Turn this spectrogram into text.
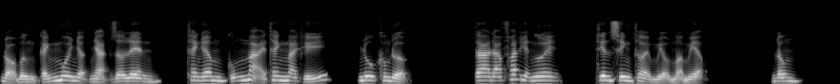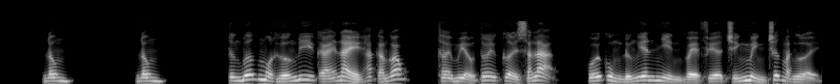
đỏ bừng cánh môi nhợt nhạt dơ lên, thanh âm cũng mãi thanh mai khí, nhu không được. Ta đã phát hiện ngươi, thiên sinh thời miểu mở miệng. Đông, đông, đông. Từng bước một hướng đi cái này hắc cám góc, thời miểu tươi cười sán lạ, cuối cùng đứng yên nhìn về phía chính mình trước mặt người,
